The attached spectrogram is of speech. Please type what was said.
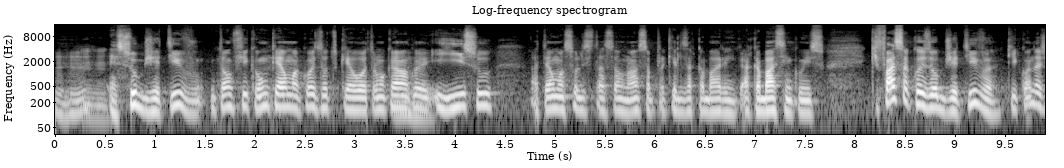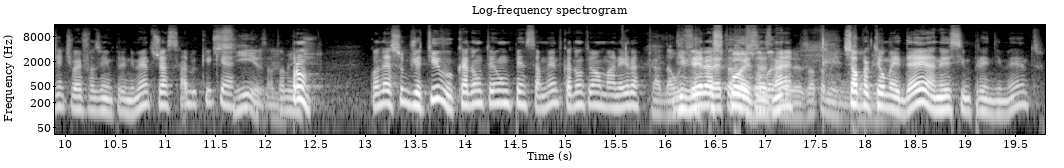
Uhum. é subjetivo, então fica um quer uma coisa, outro quer outra, um quer uma Uhum. coisa, e isso até uma solicitação nossa para que eles acabarem, acabassem com isso. Que faça coisa objetiva, que quando a gente vai fazer um empreendimento já sabe o que, que é. Sim, exatamente. Pronto. Quando é subjetivo, cada um tem um pensamento, cada um tem uma maneira um de ver as coisas, né? maneira, exatamente. Só para ter uma ideia, nesse empreendimento,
